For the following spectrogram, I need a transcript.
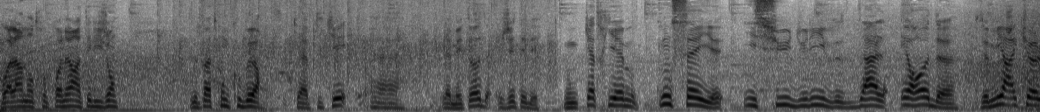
Voilà un entrepreneur intelligent, le patron de Cooper, qui a appliqué la méthode GTD. Donc quatrième conseil issu du livre d'Al Herod, The Miracle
